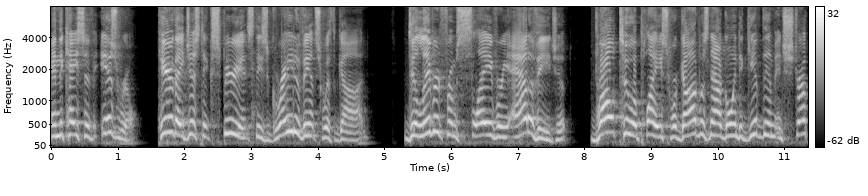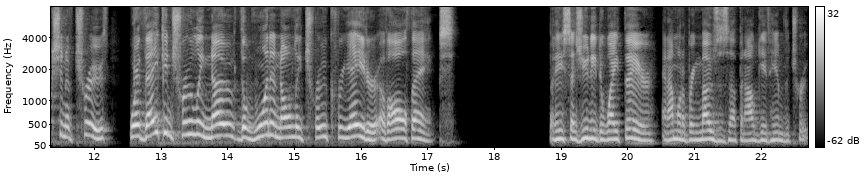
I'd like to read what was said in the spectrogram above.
In the case of Israel, here they just experienced these great events with God, delivered from slavery out of Egypt, brought to a place where God was now going to give them instruction of truth where they can truly know the one and only true creator of all things. But he says, You need to wait there, and I'm going to bring Moses up and I'll give him the truth.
